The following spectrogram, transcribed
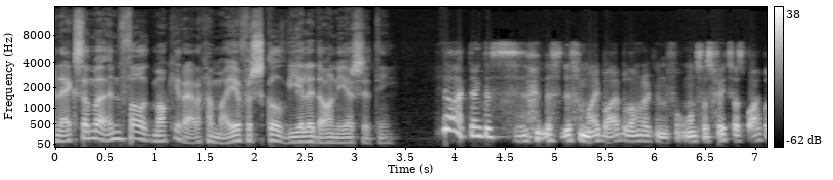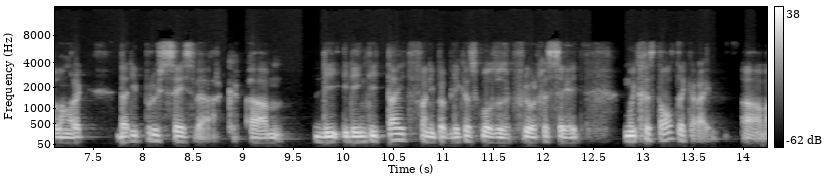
en ek sal my inval, dit maak nie regtig 'n mye verskil wie hulle daar neersit nie. Ja, ek dink dis dis dis vir my baie belangrik en vir ons as vets was baie belangrik dat die proses werk. Ehm um, die identiteit van die publieke skool soos ek vroeër gesê het, moet gestalte kry. Uh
